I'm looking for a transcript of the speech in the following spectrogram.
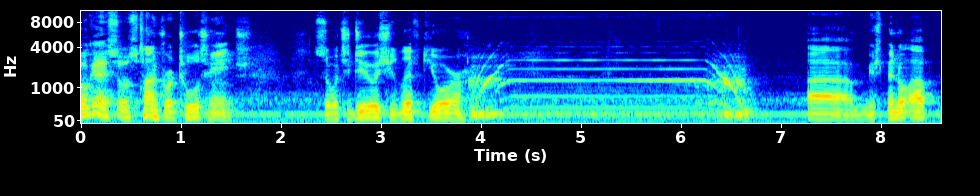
Okay, so it's time for a tool change. So what you do is you lift your um, your spindle up,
